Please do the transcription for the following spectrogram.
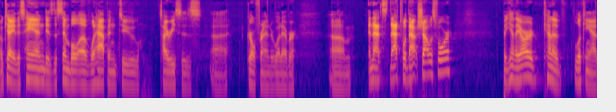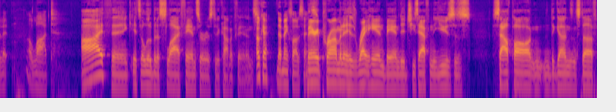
okay, this hand is the symbol of what happened to Tyrese's uh, girlfriend or whatever, um, and that's that's what that shot was for. But yeah, they are kind of looking at it a lot. I think it's a little bit of sly fan service to the comic fans. Okay, that makes a lot of sense. Very prominent, his right hand bandage. He's having to use his southpaw and the guns and stuff.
